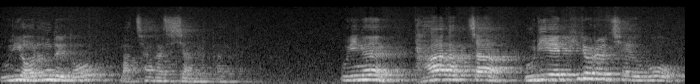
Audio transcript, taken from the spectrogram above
우리 어른들도 마찬가지지 않을까요? 우리는 다 각자 우리의 필요를 채우고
